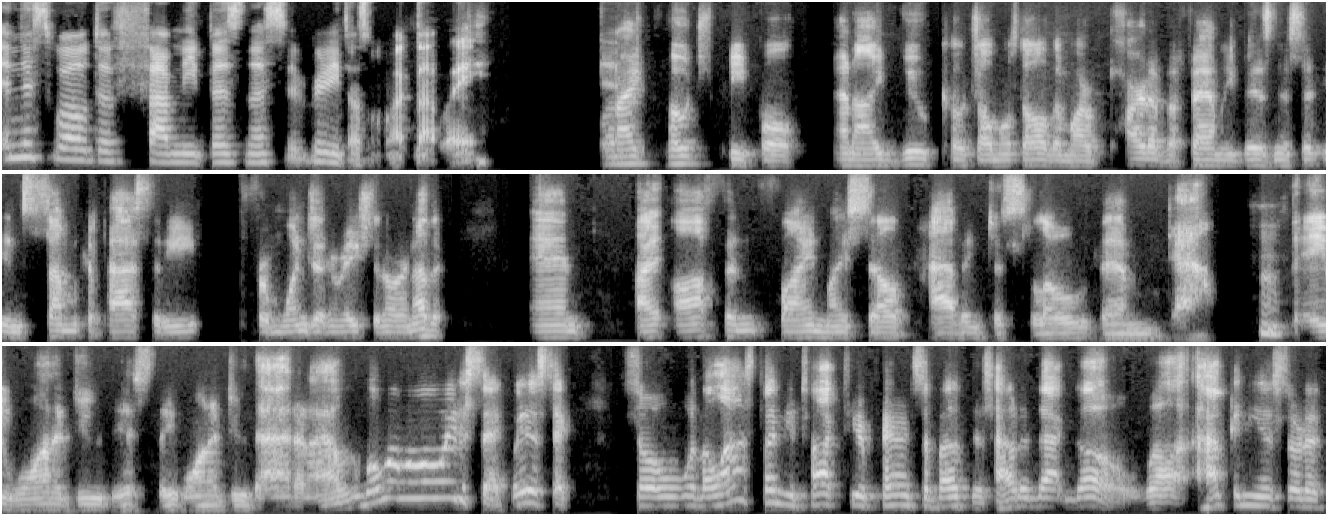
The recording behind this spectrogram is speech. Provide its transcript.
in this world of family business, it really doesn't work that way. When I coach people, and I do coach almost all of them, are part of a family business in some capacity from one generation or another. And I often find myself having to slow them down. Hmm. They want to do this, they want to do that. And I, whoa, whoa, whoa, wait a sec, wait a sec. So, when the last time you talked to your parents about this, how did that go? Well, how can you sort of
